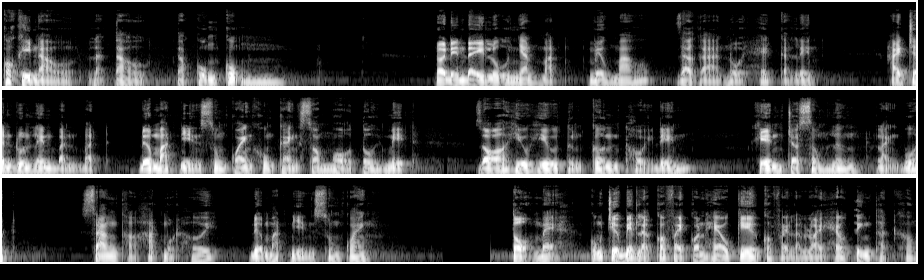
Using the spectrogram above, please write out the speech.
có khi nào là tao, tao cũng cũng... Nói đến đây lũ nhăn mặt, mếu máu, da gà nổi hết cả lên. Hai chân run lên bẩn bật, đưa mắt nhìn xung quanh khung cảnh xóm mộ tối mịt. Gió hiu hiu từng cơn thổi đến, khiến cho sống lưng lạnh buốt. Sang thở hắt một hơi, đưa mắt nhìn xung quanh. Tổ mẹ, cũng chưa biết là có phải con heo kia có phải là loài heo tinh thật không.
